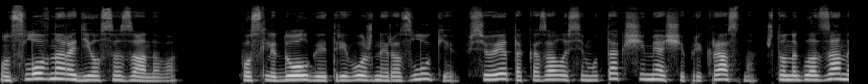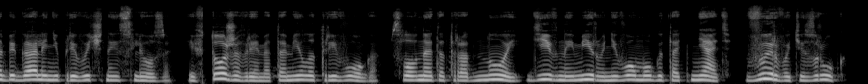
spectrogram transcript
Он словно родился заново. После долгой и тревожной разлуки все это казалось ему так щемяще прекрасно, что на глаза набегали непривычные слезы, и в то же время томила тревога, словно этот родной, дивный мир у него могут отнять, вырвать из рук.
